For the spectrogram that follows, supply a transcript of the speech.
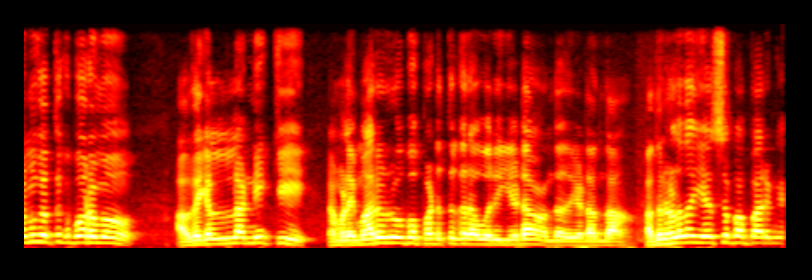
சமூகத்துக்கு போகிறோமோ அதையெல்லாம் நீக்கி நம்மளை மறுரூபப்படுத்துகிற ஒரு இடம் அந்த இடம் தான் அதனால தான் ஏசப்பா பாருங்க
